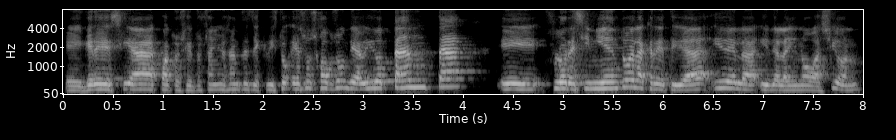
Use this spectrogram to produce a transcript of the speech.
eh, Grecia 400 años antes de Cristo, esos hubs donde ha habido tanta florecimiento de la creatividad y de la, y de la innovación.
